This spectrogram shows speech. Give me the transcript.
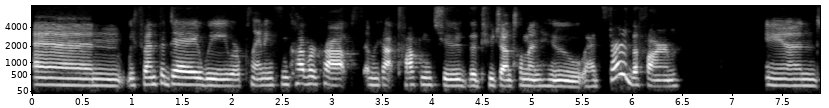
And we spent the day. We were planting some cover crops, and we got talking to the two gentlemen who had started the farm, and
